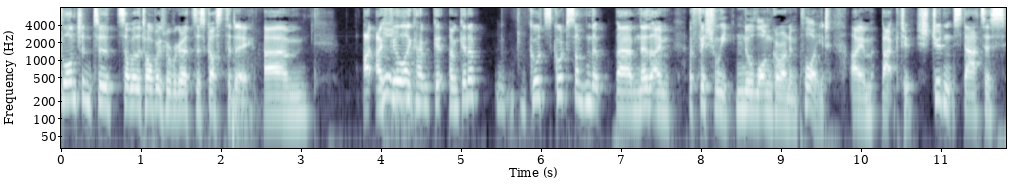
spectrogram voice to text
launch into some of the topics we were going to discuss today? Um, I, I feel like I'm go- I'm gonna go go to something that um, now that I'm officially no longer unemployed, I am back to student status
